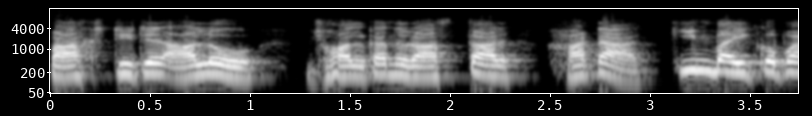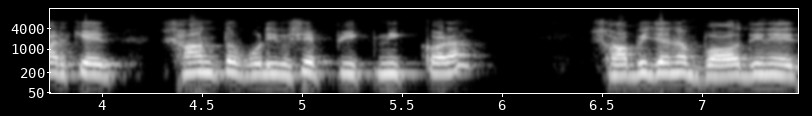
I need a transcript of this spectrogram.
পার্ক স্ট্রিটের আলো, ঝলকানো রাস্তার হাঁটা কিংবা ইকো পার্কের শান্ত পরিবেশে পিকনিক করা, সবই যেন বড়দিনের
